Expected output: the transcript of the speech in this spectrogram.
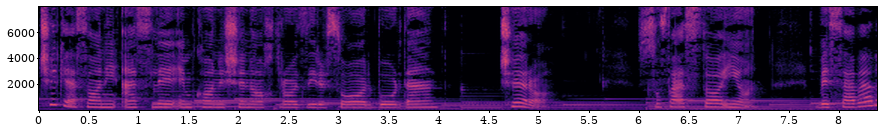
چه کسانی اصل امکان شناخت را زیر سوال بردند؟ چرا؟ سوفستاییان به سبب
